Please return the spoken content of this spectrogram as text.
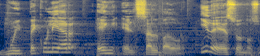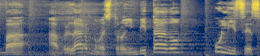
muy peculiar en El Salvador. Y de eso nos va a hablar nuestro invitado, Ulises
